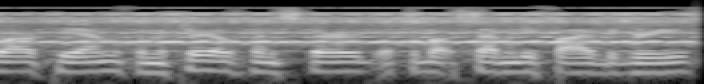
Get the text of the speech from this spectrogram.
RPMs. The material's been stirred. It's about 75 degrees.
